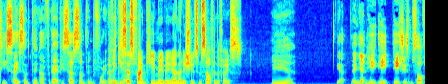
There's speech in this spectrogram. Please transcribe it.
he say something? I forget if he says something before he. I think he says thank you, maybe, and then he shoots himself in the face. Yeah. Yeah. And yeah, he, he, he shoots himself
